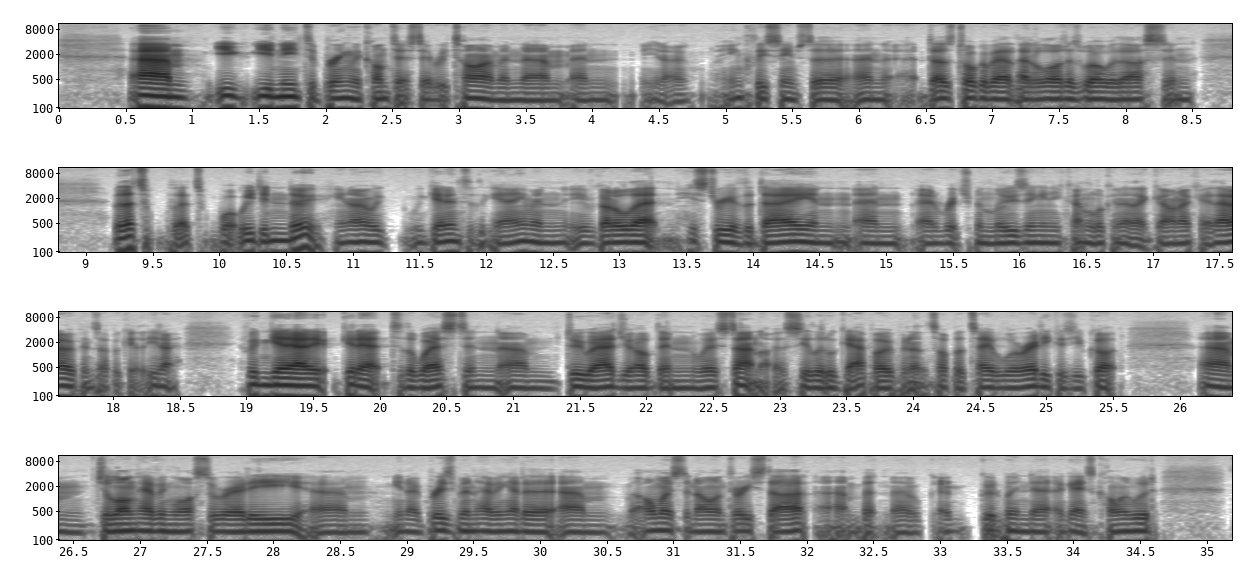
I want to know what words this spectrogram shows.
um, you you need to bring the contest every time. And um, and you know Hinkley seems to and does talk about that a lot as well with us. And but that's that's what we didn't do. You know, we, we get into the game and you've got all that history of the day and, and, and Richmond losing, and you're kind of looking at that going, okay, that opens up a you know, if we can get out get out to the west and um, do our job, then we're starting to see a little gap open at the top of the table already because you've got um, Geelong having lost already, um, you know Brisbane having had a um, almost an 0 3 start, um, but a, a, good win against Collingwood.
